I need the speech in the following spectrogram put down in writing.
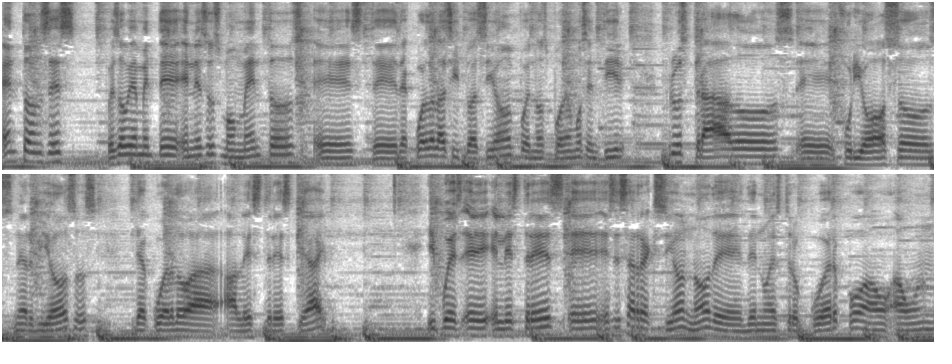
Entonces, pues obviamente en esos momentos, este, de acuerdo a la situación, pues nos podemos sentir frustrados, eh, furiosos, nerviosos, de acuerdo al estrés que hay. Y pues eh, el estrés eh, es esa reacción ¿no? de, de nuestro cuerpo a, un,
